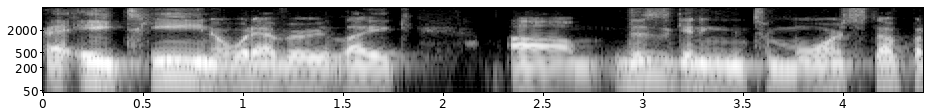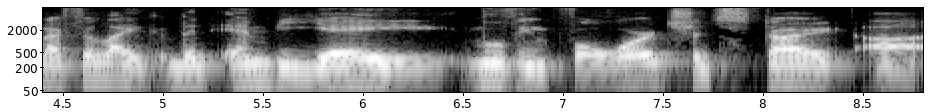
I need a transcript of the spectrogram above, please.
At 18 or whatever, like, um, this is getting into more stuff, but I feel like the NBA moving forward should start uh,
